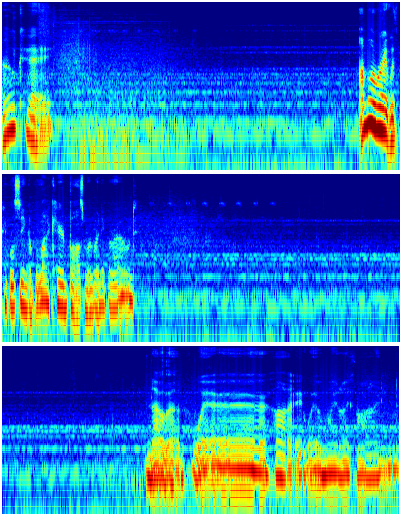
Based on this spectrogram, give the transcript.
Okay. I'm alright with people seeing a black haired Bosmer running around. Now then, where... Hi, where might I find...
